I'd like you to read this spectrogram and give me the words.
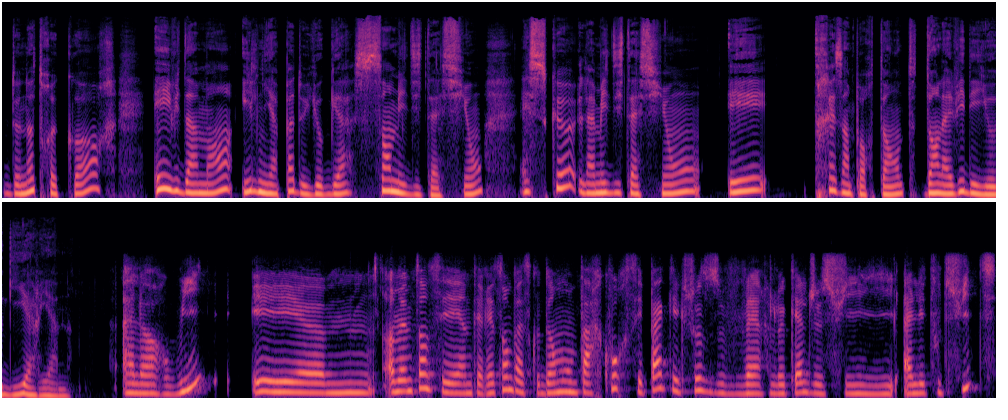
de notre corps. Et évidemment, il n'y a pas de yoga sans méditation. Est-ce que la méditation est très importante dans la vie des yogis, Ariane? Alors oui, et euh, en même temps, c'est intéressant parce que dans mon parcours, c'est pas quelque chose vers lequel je suis allée tout de suite.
